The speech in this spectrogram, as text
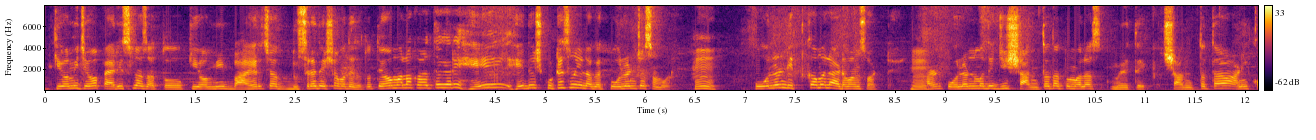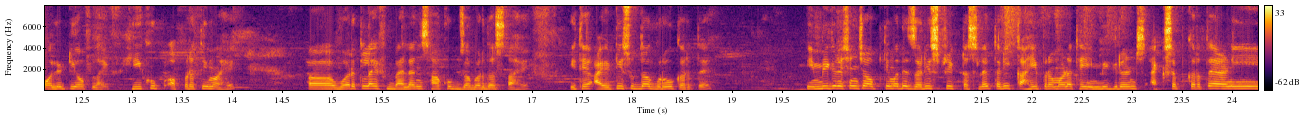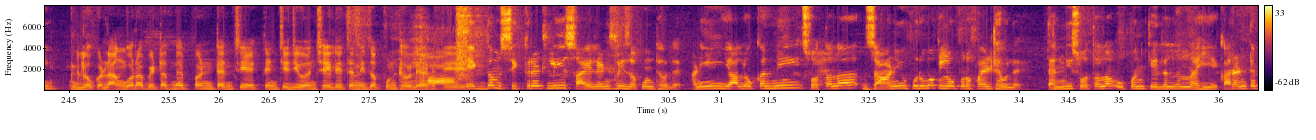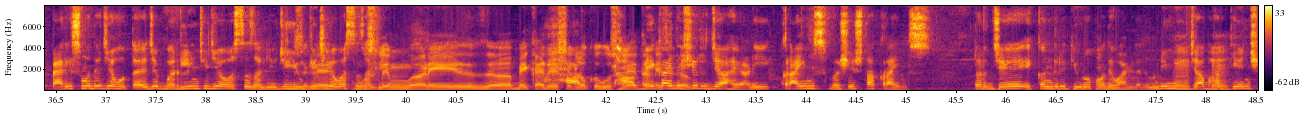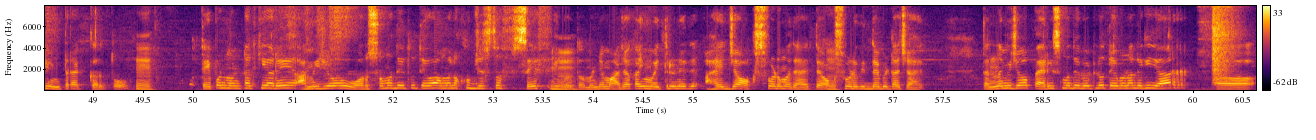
किंवा मी जेव्हा पॅरिसला जातो किंवा मी बाहेरच्या दुसऱ्या देशामध्ये जातो तेव्हा मला कळतं की अरे हे हे देश कुठेच नाही लागत पोलंडच्या समोर. हम्म. पोलंड इतकं मला ॲडव्हान्स वाटतंय. कारण पोलंडमध्ये जी शांतता तुम्हाला मिळते शांतता आणि क्वालिटी ऑफ लाईफ ही खूप अप्रतिम आहे. वर्क लाईफ बॅलन्स हा खूप जबरदस्त आहे. इथे आय टीसुद्धा ग्रो करते इमिग्रेशनच्या बाबतीमध्ये जरी स्ट्रिक्ट असले तरी काही प्रमाणात हे इमिग्रंट्स ॲक्सेप्ट करते आणि लोक डांगोरा पिटत नाहीत पण त्यांची एक त्यांची जीवनशैली त्यांनी जपून ठेवली आणि ती एकदम सिक्रेटली सायलेंटली जपून ठेवलंय. आणि या लोकांनी स्वतःला जाणीवपूर्वक लो प्रोफाईल ठेवलंय. त्यांनी स्वतःला ओपन केलेलं नाहीये. कारण ते पॅरिसमध्ये जे होत आहे जे बर्लिनची जी अवस्था झाली आहे जी युकेची अवस्था झाली मुस्लिम आणि ज- बेकायदेशीर लोक घुसले आहेत आणि बेकायदेशीर जे आहे आणि क्राईम्स विशेषतः क्राईम्स तर जे एकंदरीत युरोपमध्ये वाढलेले म्हणजे मी ज्या भारतीयांशी इंटरॅक्ट करतो. ते पण म्हणतात की अरे आम्ही जेव्हा वॉर्सोमध्ये येतो तेव्हा आम्हाला खूप जास्त सेफ फील होतं. म्हणजे माझ्या काही मैत्रिणी आहेत ज्या ऑक्सफर्डमध्ये आहेत त्या ऑक्सफर्ड विद्यापीठाच्या आहेत. त्यांना मी जेव्हा पॅरिसमध्ये भेटलो ते म्हणाले की यार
